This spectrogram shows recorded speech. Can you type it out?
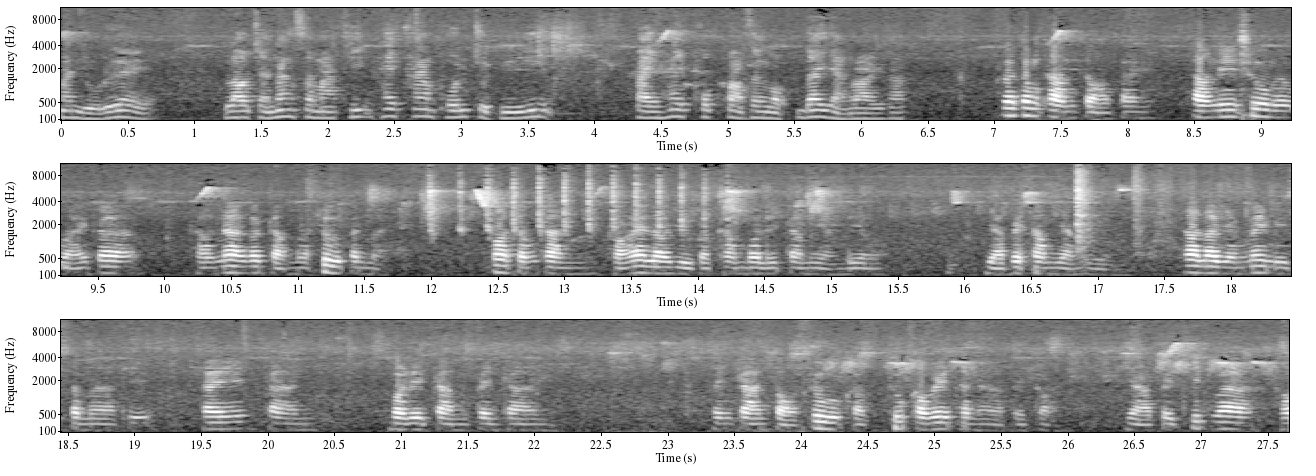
มันอยู่เรื่อย เราจะนั่งสมาธิให้ข้ามพ้นจุดนี้ ไปให้พบความสงบได้อย่างไรครับ ก็ต้องทำต่อไปคราวนี้สู้ไม่ไหวก็คราวหน้าก็กลับมาสู้กันใหม่ข้อสำคัญขอให้เราอยู่กับคำบริกรรมอย่างเดียว อย่าไปทำอย่างอื่น ถ้าเรายังไม่มีสมาธิใช้การบริกรรมเป็นการ เป็นการต่อสู้กับทุกขเวทนาไปก่อน อย่าไปคิดว่าเขา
